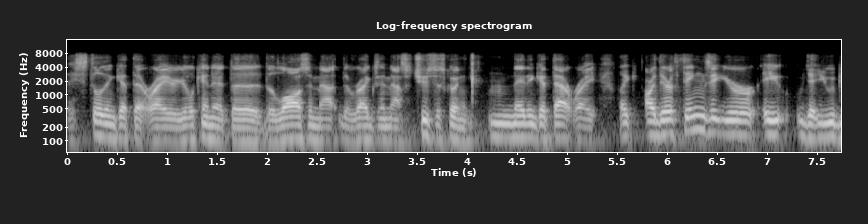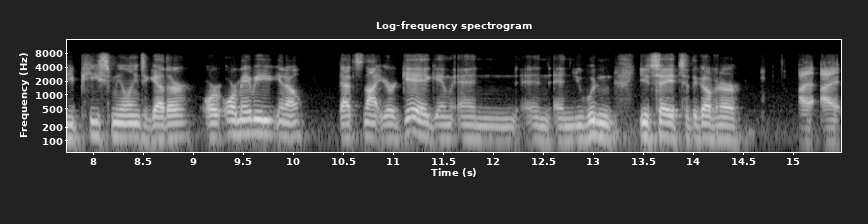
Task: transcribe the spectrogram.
they still didn't get that right, or you're looking at the the laws and Ma- the regs in Massachusetts going, mm, they didn't get that right. Like, are there things that you're that you would be piecemealing together, or or maybe you know that's not your gig, and and and and you wouldn't you'd say to the governor, I, I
